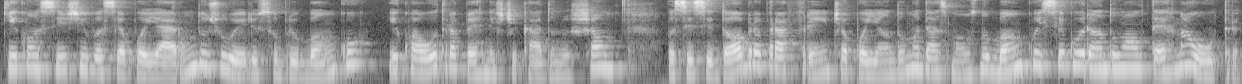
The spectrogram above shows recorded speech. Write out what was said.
que consiste em você apoiar um dos joelhos sobre o banco e com a outra perna esticada no chão, você se dobra para frente apoiando uma das mãos no banco e segurando um halter na outra.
